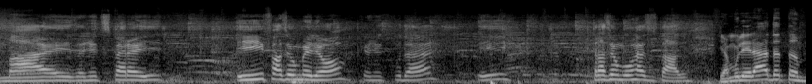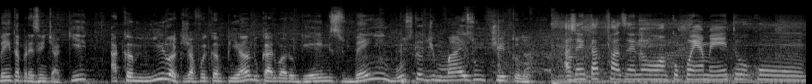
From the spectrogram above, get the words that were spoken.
mas a gente espera aí e fazer o melhor que a gente puder e trazer um bom resultado. E a mulherada também está presente aqui. A Camila, que já foi campeã do Caruaru Games, vem em busca de mais um título. A gente está fazendo um acompanhamento com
